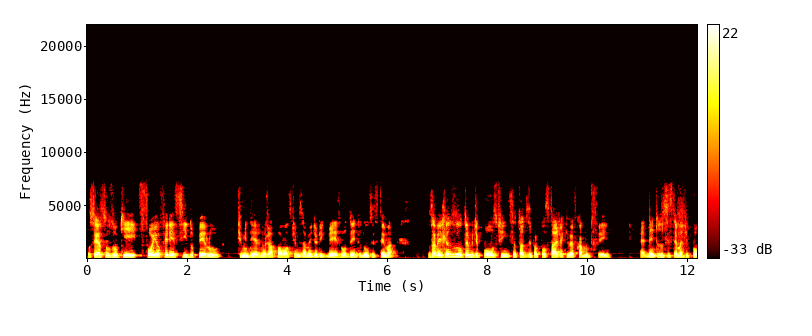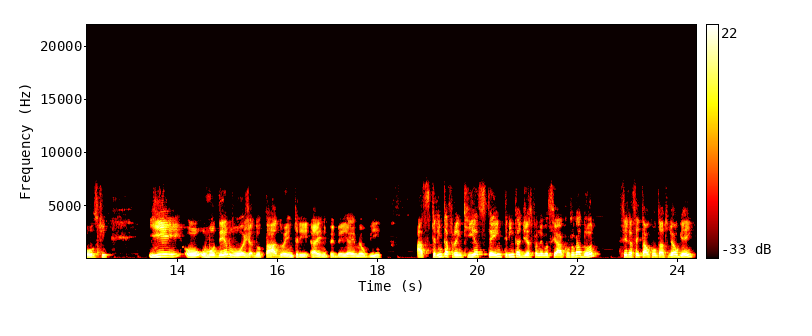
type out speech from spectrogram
O Seiya Suzuki foi oferecido pelo time dele no Japão aos times da Major League Baseball dentro de um sistema. Os americanos usam o termo de posting, se eu traduzir para postagem aqui vai ficar muito feio. É, dentro do sistema de posting. E o, o, modelo hoje adotado entre a NPB e a MLB, as 30 franquias têm 30 dias para negociar com o jogador. Se ele aceitar o contrato de alguém,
